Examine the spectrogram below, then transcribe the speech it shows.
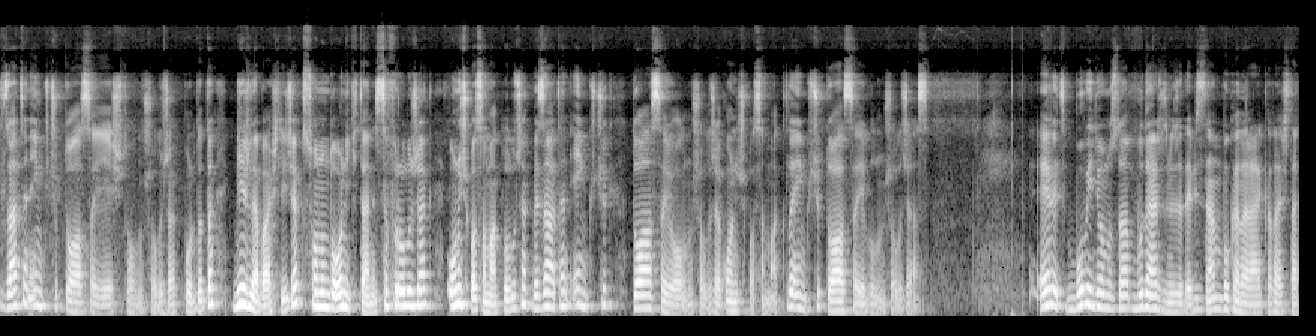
zaten en küçük doğal sayıya eşit olmuş olacak. Burada da 1 ile başlayacak. Sonunda 12 tane 0 olacak. 13 basamaklı olacak ve zaten en küçük doğal sayı olmuş olacak. 13 basamaklı en küçük doğal sayı bulmuş olacağız. Evet bu videomuzda bu dersimizde de bizden bu kadar arkadaşlar.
